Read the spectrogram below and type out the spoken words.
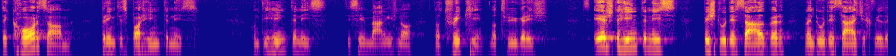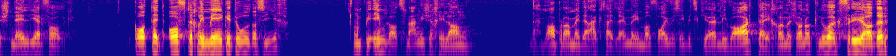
Der Gehorsam bringt ein paar Hindernisse. Und die Hindernisse, die sind manchmal noch, noch tricky, noch trügerisch. Das erste Hindernis bist du dir selber, wenn du dir sagst, ich will den schnellen Erfolg. Gott hat oft ein bisschen mehr Geduld als ich. Und bei ihm geht es manchmal ein bisschen lang. Abraham hat auch gesagt, lassen wir ihn mal 75 Jahre warten. Ich komme schon noch genug früh, oder?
